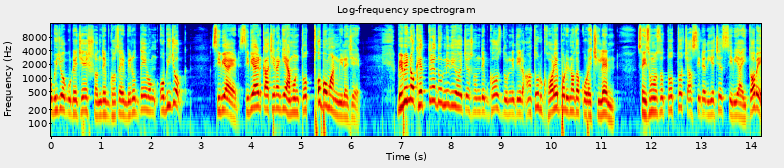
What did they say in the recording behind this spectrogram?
অভিযোগ উঠেছে সন্দীপ ঘোষের বিরুদ্ধে এবং অভিযোগ সিবিআইয়ের। সিবিআইয়ের কাছে নাকি এমন তথ্য প্রমাণ মিলেছে। বিভিন্ন ক্ষেত্রে দুর্নীতি হয়েছে সন্দীপ ঘোষ, দুর্নীতির আঁতুর ঘরে পরিণত করেছিলেন। সেই সমস্ত তথ্য চার্জশিটে দিয়েছে সিবিআই। তবে,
